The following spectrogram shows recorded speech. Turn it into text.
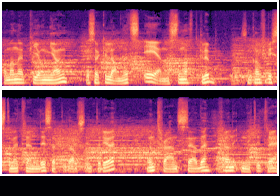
kan man i Pyongyang besøke landets eneste nattklubb, som kan friste med trendy 70-tallsinteriør og en trans-CD fra 1993.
